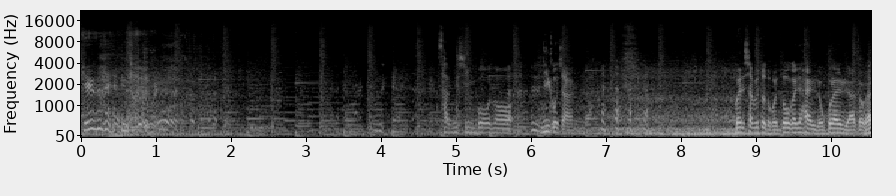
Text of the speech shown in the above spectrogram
いけるね。寂しん坊のニコちゃんがこうやって喋ったとこに動画に入ると怒られるなとか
